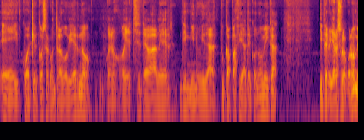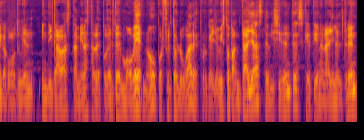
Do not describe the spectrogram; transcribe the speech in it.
eh, cualquier cosa contra el gobierno, bueno, oye, se te va a ver disminuida tu capacidad económica y pero ya no solo económica, como tú bien indicabas, también hasta de poderte mover, ¿no? Por ciertos lugares, porque yo he visto pantallas de disidentes que tienen ahí en el tren,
